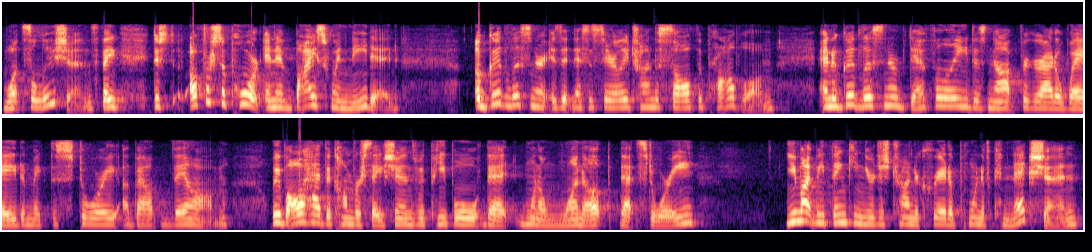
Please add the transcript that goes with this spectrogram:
want solutions, they just offer support and advice when needed. A good listener isn't necessarily trying to solve the problem. And a good listener definitely does not figure out a way to make the story about them. We've all had the conversations with people that want to one up that story. You might be thinking you're just trying to create a point of connection,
